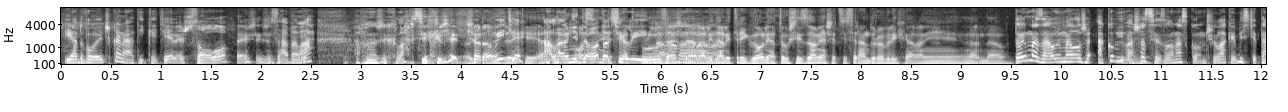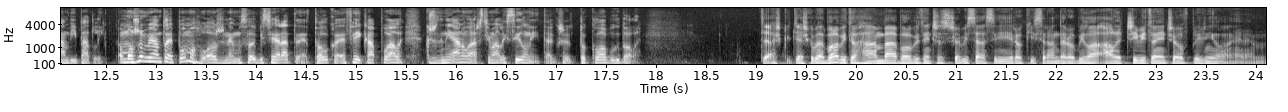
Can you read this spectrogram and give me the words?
ja dvoječka na tikete, vieš, solo, vieš, že za veľa. A potom, že chlapci, že čo To robíte? taký, Ale oni to 80 otočili. Plus no, no, no, dávali, no. dali 3 góly a to už si zo mňa všetci srandu robili chalani. Na, na, To by ma zaujímalo, že ako by vaša sezóna skončila, keby ste tam vypadli. A možno by vám to aj pomohlo, že nemuseli by ste hrať toľko FA Cupu, ale akože ten január ste mali silný, takže to klobúk dole. ťažko, ťažko. Bola by to hamba, bolo by to niečo, čo by sa asi roky sranda robila, ale či by to niečo ovplyvnilo, neviem.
